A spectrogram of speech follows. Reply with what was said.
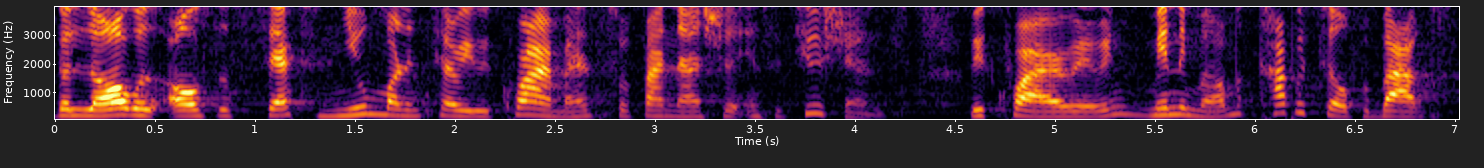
The law will also set new monetary requirements for financial institutions, requiring minimum capital for banks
